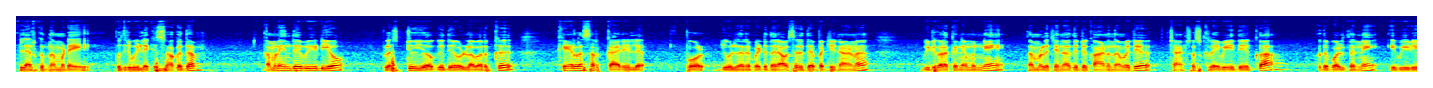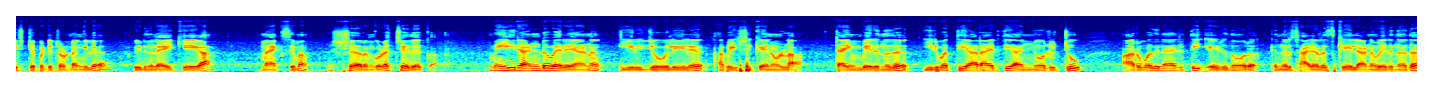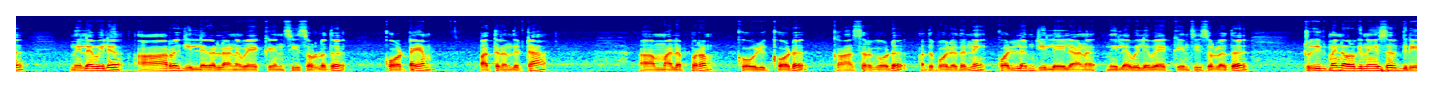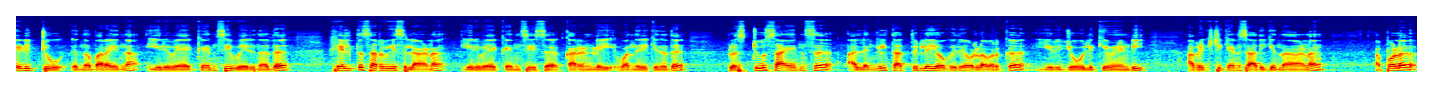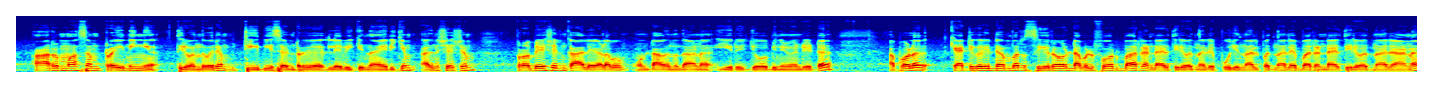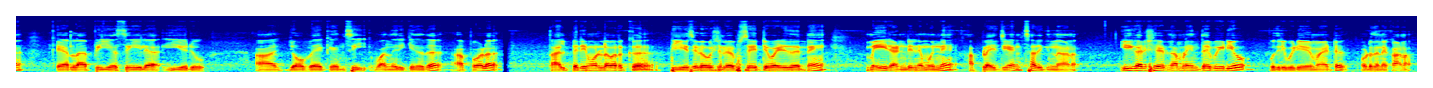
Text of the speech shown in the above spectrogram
എല്ലാവർക്കും നമ്മുടെ പുതിയ വീട്ടിലേക്ക് സ്വാഗതം. നമ്മൾ ഇന്നത്തെ വീഡിയോ പ്ലസ് ടു യോഗ്യതയുള്ളവർക്ക് കേരള സർക്കാരിൽ ഇപ്പോൾ ജോലി നൽകപ്പെടുന്ന ഒരു അവസരത്തെ പറ്റിയിട്ടാണ്. വീഡിയോ കിടക്കുന്നതിന് മുന്നേ നമ്മൾ ചാനൽ കാണുന്നവർ ചാനൽ സബ്സ്ക്രൈബ് ചെയ്തേക്കുക. അതുപോലെ തന്നെ ഈ വീഡിയോ ഇഷ്ടപ്പെട്ടിട്ടുണ്ടെങ്കിൽ വീഡിയോ ലൈക്ക് ചെയ്യുക മാക്സിമം ഷെയറും കൂടെ ചെയ്തേക്കുക. മെയ് രണ്ട് വരെയാണ് ഈ ഒരു ജോലിയിൽ അപേക്ഷിക്കാനുള്ള ടൈം വരുന്നത്. ഇരുപത്തി ആറായിരത്തി അഞ്ഞൂറ് ടു അറുപതിനായിരത്തി എഴുന്നൂറ് എന്നൊരു സാലറി സ്കെയിലാണ് വരുന്നത്. നിലവിൽ ആറ് ജില്ലകളിലാണ് വേക്കൻസീസ് ഉള്ളത്. കോട്ടയം പത്തനംതിട്ട മലപ്പുറം കോഴിക്കോട് കാസർഗോഡ് അതുപോലെ തന്നെ കൊല്ലം ജില്ലയിലാണ് നിലവിൽ വേക്കൻസീസ് ഉള്ളത്. ട്രീറ്റ്മെന്റ് ഓർഗനൈസർ ഗ്രേഡ് ടു എന്ന് പറയുന്ന ഈ ഒരു വേക്കൻസി വരുന്നത് ഹെൽത്ത് സർവീസിലാണ് ഈ ഒരു വേക്കൻസീസ് കറന്റ്ലി വന്നിരിക്കുന്നത്. പ്ലസ് ടു സയൻസ് അല്ലെങ്കിൽ തത്തുല്യ യോഗ്യതയുള്ളവർക്ക് ഈ ഒരു ജോലിക്ക് വേണ്ടി അപേക്ഷിക്കാൻ സാധിക്കുന്നതാണ്. അപ്പോൾ ആറുമാസം ട്രെയിനിങ് തിരുവനന്തപുരം ടി ബി സെന്ററിൽ ലഭിക്കുന്നതായിരിക്കും. അതിനുശേഷം പ്രൊബേഷൻ കാലയളവും ഉണ്ടാകുന്നതാണ് ഈ ഒരു ജോബിന് വേണ്ടിയിട്ട്. അപ്പോൾ category number zero double four bar രണ്ടായിരത്തി ഇരുപത്തിനാല് പൂജ്യം നാൽപ്പത്തിനാല് ബാർ രണ്ടായിരത്തി ഇരുപത്തിനാലാണ് കേരള പി എസ് സിയിൽ ഈ ഒരു ജോബ് വേക്കൻസി വന്നിരിക്കുന്നത്. അപ്പോൾ താല്പര്യമുള്ളവർക്ക് പി എസ് സിയുടെ ഒഫീഷ്യൽ വെബ്സൈറ്റ് വഴി തന്നെ മെയ് രണ്ടിന് മുന്നേ അപ്ലൈ ചെയ്യാൻ സാധിക്കുന്നതാണ്. ഈ കാര്യം നമ്മൾ ഇന്നത്തെ വീഡിയോ പുതിയ വീഡിയോയുമായിട്ട് ഉടൻ തന്നെ കാണാം.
